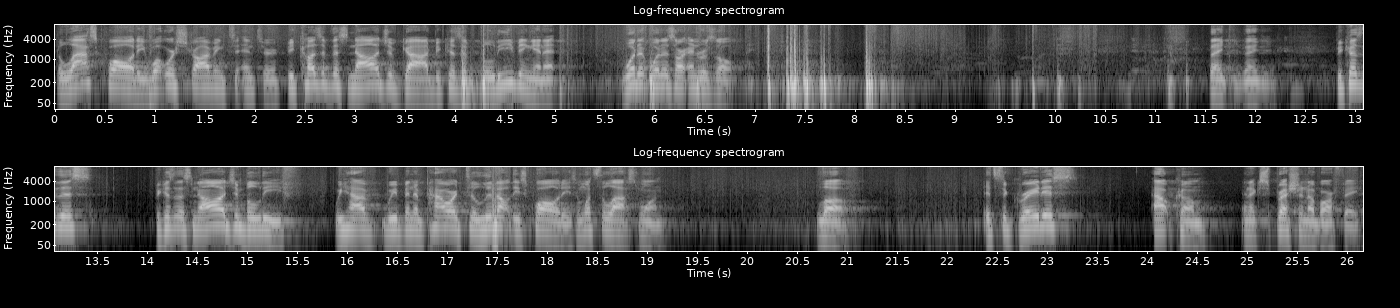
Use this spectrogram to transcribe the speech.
the last quality, what we're striving to enter, because of this knowledge of God, because of believing in it, what, what is our end result? thank you, thank you. Because of this, because of this knowledge and belief, we have we've been empowered to live out these qualities. And what's the last one? Love. It's the greatest outcome and expression of our faith.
